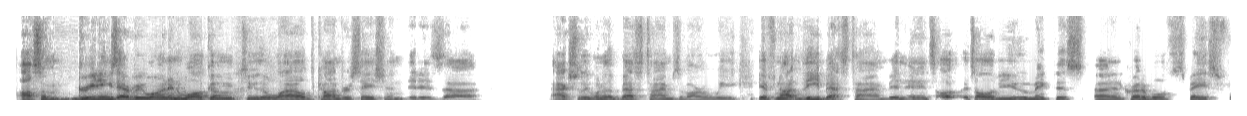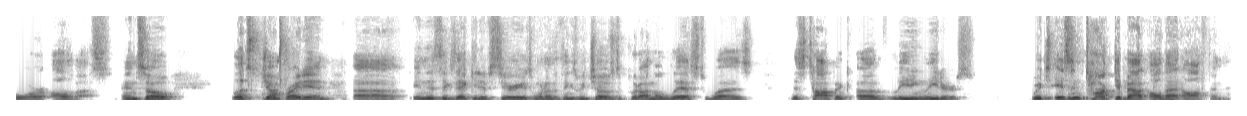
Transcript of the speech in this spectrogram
Awesome. Greetings, everyone, and welcome to the Wild Conversation. It is uh, actually one of the best times of our week, if not the best time. And, and it's all, it's all of you who make this an incredible space for all of us. And so let's jump right in. Uh, in this executive series, one of the things we chose to put on the list was this topic of leading leaders, which isn't talked about all that often.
